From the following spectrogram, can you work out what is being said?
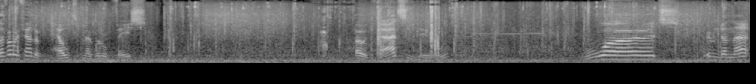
love how we found a pelt in that little vase. Oh, that's new. What? We haven't done that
